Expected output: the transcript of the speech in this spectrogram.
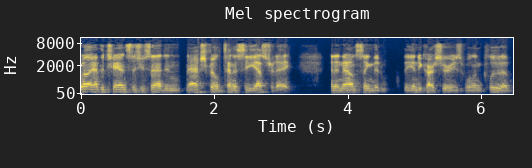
Well, I had the chance, as you said, in Nashville, Tennessee yesterday, and announcing that the IndyCar series will include a,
